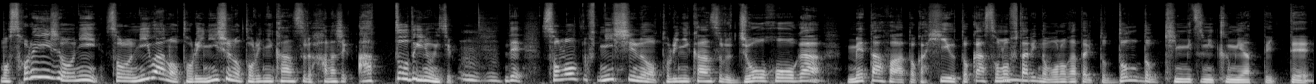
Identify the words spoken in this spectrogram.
もうそれ以上に、その2羽の鳥、2種の鳥に関する話が圧倒的に多いんですよ。で、その2種の鳥に関する情報が、メタファーとか比喩とか、その2人の物語とどんどん緊密に組み合っていって、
